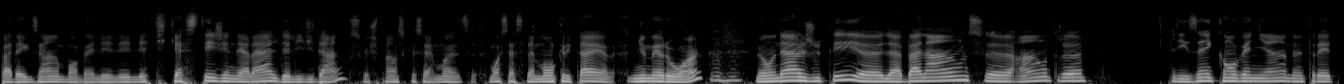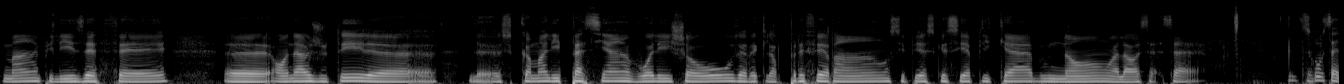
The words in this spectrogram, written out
par exemple, bon, ben, l'efficacité générale de l'évidence. Je pense que ça, moi, ça, moi, ça serait mon critère numéro un. Mhm. Mais on a ajouté euh, la balance entre les inconvénients d'un traitement puis les effets. Euh, on a ajouté le- comment les patients voient les choses avec leurs préférences et puis est-ce que c'est applicable ou non. Alors, ça, ça, Tu trouves que ça,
